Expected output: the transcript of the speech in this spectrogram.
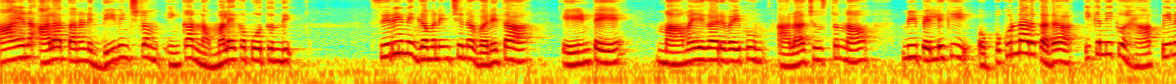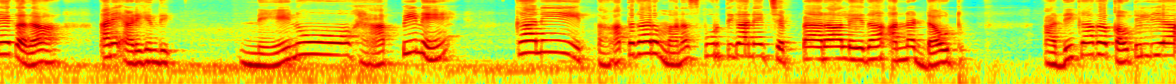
ఆయన అలా తనని దీవించడం ఇంకా నమ్మలేకపోతుంది. సిరిని గమనించిన వనిత ఏంటే మామయ్య గారి వైపు అలా చూస్తున్నావు? మీ పెళ్ళికి ఒప్పుకున్నారు కదా ఇక నీకు హ్యాపీనే కదా? అని అడిగింది. నేను హ్యాపీనే? కానీ తాతగారు మనస్ఫూర్తిగానే చెప్పారా లేదా అన్న డౌట్. అది కాక కౌటిల్య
